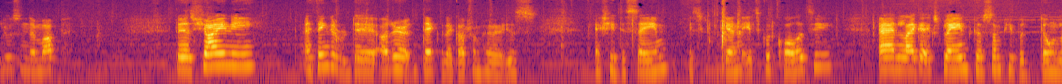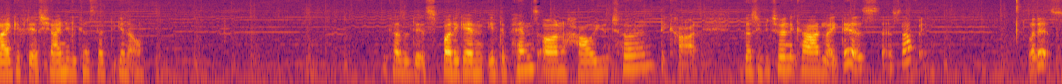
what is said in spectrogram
Loosen them up. They're shiny. I think the, the other deck that I got from her is actually the same. It's again, it's good quality. And like I explained, because some people don't like if they're shiny because that, you know, because of this. But again it depends on how you turn the card. Because if you turn the card like this there's nothing. But this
